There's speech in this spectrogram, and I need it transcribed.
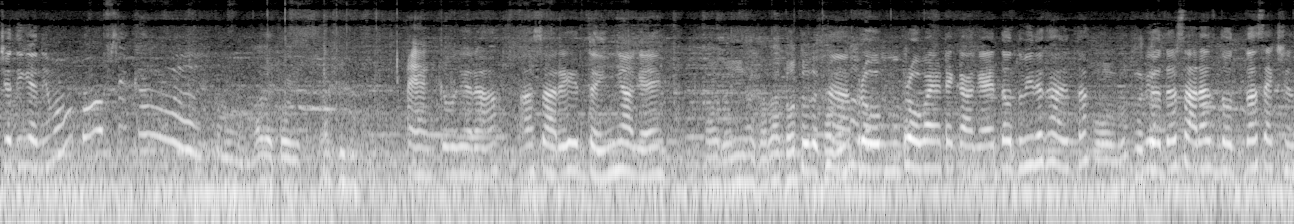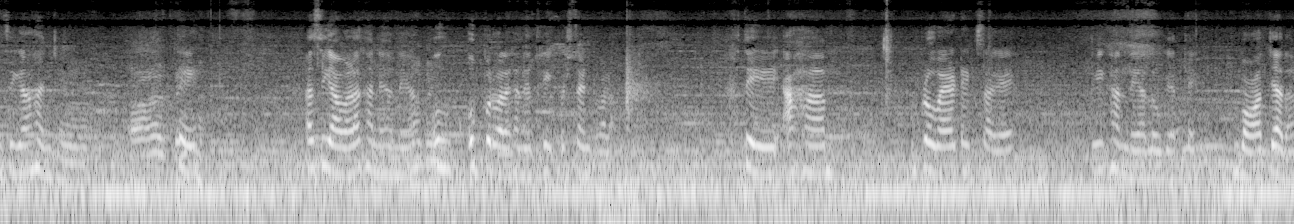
ਜਦੀ ਕਹਿੰਦੀ ਮਮਾ ਪੌਪਸਿਕਲ ਆ ਦੇਖੋ ਐਗ ਵਗੈਰਾ ਆ ਸਾਰੇ ਦਹੀਂ ਆ ਗਏ। ਆ ਗਈ ਹੈ ਸਾਰਾ ਦੁੱਧ ਦਿਖਾ ਹਾਂ ਪ੍ਰੋ ਪ੍ਰੋਬਾਇਓਟਿਕ ਆ ਗਏ। ਦੁੱਧ ਵੀ ਦਿਖਾ ਦਿੱਤਾ। ਵੀ ਉਧਰ ਸਾਰਾ ਦੁੱਧ ਦਾ ਸੈਕਸ਼ਨ ਸੀਗਾ ਹਾਂਜੀ। ਆ ਤੇ ਅਸੀਂ ਆ ਵਾਲਾ ਖਾਣੇ ਹੁੰਦੇ ਆ ਉਹ ਉੱਪਰ ਵਾਲਾ ਖਾਣੇ 3% ਵਾਲਾ। ਤੇ ਆਹ ਪ੍ਰੋਬਾਇਓਟਿਕਸ ਆ ਗਏ। ਵੀ ਖਾਂਦੇ ਆ ਲੋਕ ਇੱਥੇ ਬਹੁਤ ਜ਼ਿਆਦਾ।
